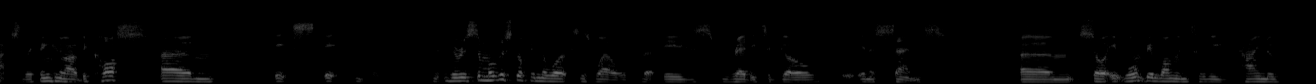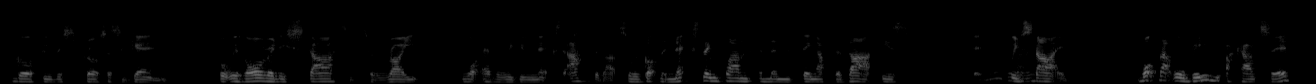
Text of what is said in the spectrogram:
actually thinking about it because um it's it there is some other stuff in the works as well that is ready to go in a sense. Um so it won't be long until we kind of go through this process again but we've already started to write whatever we do next after that. So we've got the next thing planned and then the thing after that is eh, we've started. What that will be i can't say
